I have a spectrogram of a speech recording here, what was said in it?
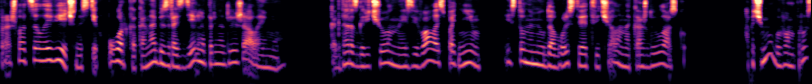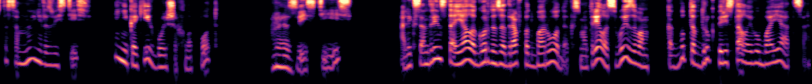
прошла целая вечность с тех пор, как она безраздельно принадлежала ему. Когда разгоряченная извивалась под ним и с тонами удовольствия отвечала на каждую ласку. «А почему бы вам просто со мной не развестись?» И никаких больше хлопот. Развестись? Александрин стояла, гордо задрав подбородок, смотрела с вызовом, как будто вдруг перестала его бояться.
